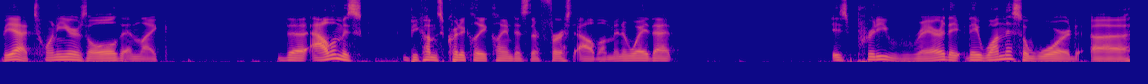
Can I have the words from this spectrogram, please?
but yeah, 20 years old and like the album is becomes critically acclaimed as their first album in a way that is pretty rare. They they won this award. Uh,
